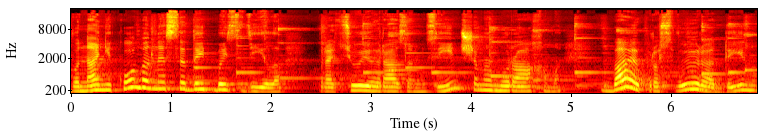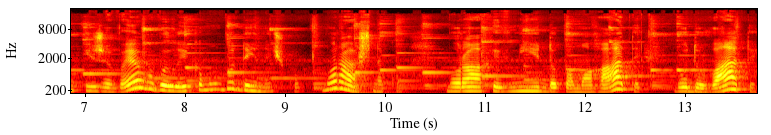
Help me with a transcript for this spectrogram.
Вона ніколи не сидить без діла, працює разом з іншими мурахами, дбає про свою родину і живе у великому будиночку мурашнику. Мурахи вміють допомагати, будувати,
